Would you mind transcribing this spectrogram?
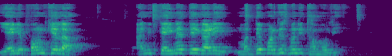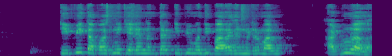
यायले फोन केला आणि त्यानं ते गाडी मध्य प्रदेशमध्ये थांबवली. टीपी तपासणी केल्यानंतर टीपीमध्ये बारा घनमीटर माल आढळून आला.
